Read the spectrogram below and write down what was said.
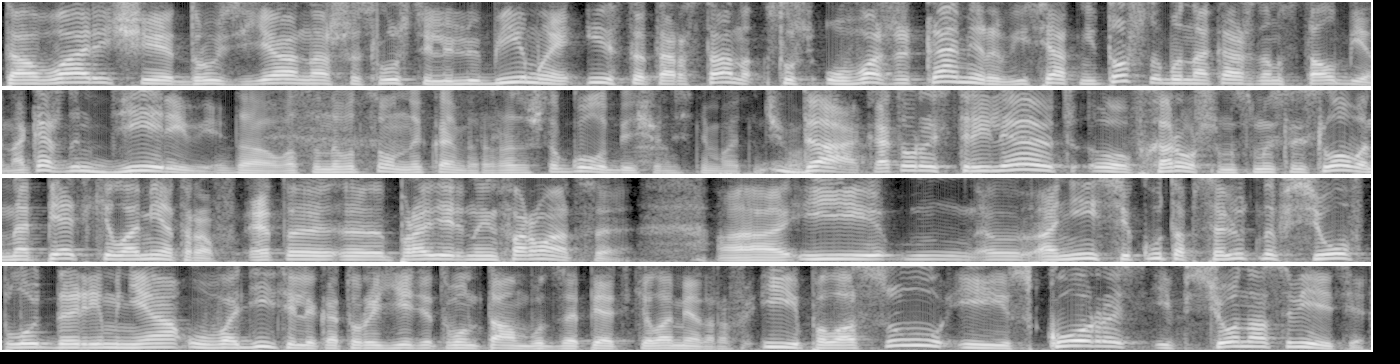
Товарищи, друзья, наши слушатели любимые из Татарстана. Слушайте, у вас же камеры висят не то чтобы на каждом столбе, на каждом дереве. Да, у вас инновационные камеры, разве что голуби еще не снимают ничего. Да, которые стреляют, в хорошем смысле слова, на 5 километров. Это э, проверенная информация. А, и э, они секут абсолютно все, вплоть до ремня у водителя, который едет вон там вот за 5 километров. И полосу, и скорость, и все на свете.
